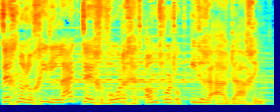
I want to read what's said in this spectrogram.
Technologie lijkt tegenwoordig het antwoord op iedere uitdaging.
